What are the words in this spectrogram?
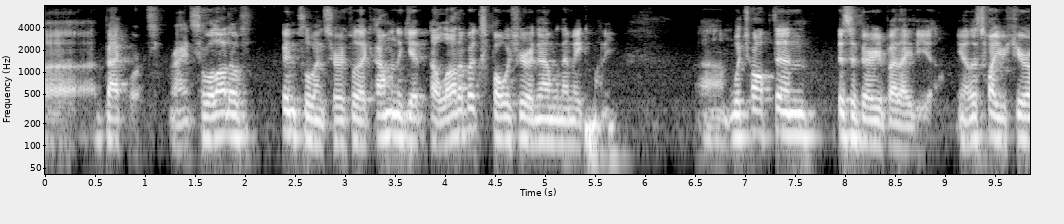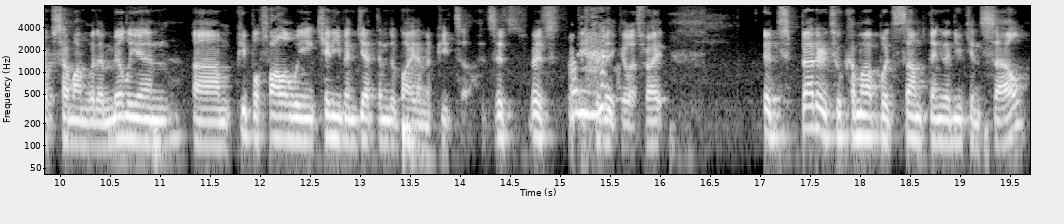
uh, backwards, right? So, a lot of influencers were like, I'm going to get a lot of exposure and then I'm going to make money, um, which often is a very bad idea. You know, that's why you hear of someone with a million um, people following can't even get them to buy them a pizza. It's it's it's, it's ridiculous, right? It's better to come up with something that you can sell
